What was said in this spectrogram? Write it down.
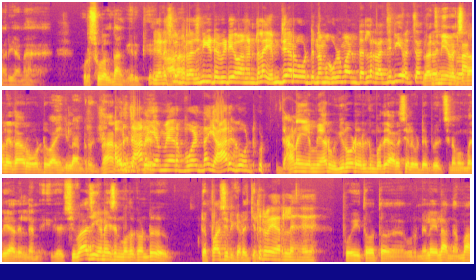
மாதிரியான ஒரு சூழல் தான் அங்கே இருக்குது கடைசியில் இப்போ ரஜினி கிட்ட வீடியோ வாங்கினதெல்லாம் எம்ஜிஆர் ஓட்டு நமக்கு விழுமான்னு தெரியல ரஜினியை வச்சா ரஜினியை வச்சனால ஏதாவது ஓட்டு வாங்கிக்கலான்றது தான். அவர் ஜானகி அம்மையாரை போட்டா யாருக்கு ஓட்டு ஜானகி எம்மையார் உயிரோடு இருக்கும்போதே அரசியலை விட்டே போயிடுச்சு நமக்கு மரியாதை இல்லைன்னு. சிவாஜி கணேசன் முதற்கொண்டு டெபாசிட் கிடைக்கல. திருவையாறுல. போய் தோத்த ஒரு நிலையில் அந்த அம்மா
